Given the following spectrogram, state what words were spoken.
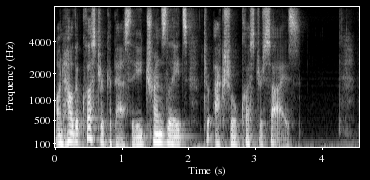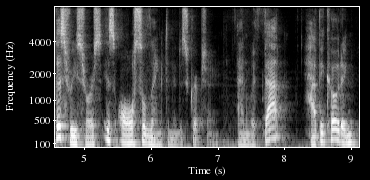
on how the cluster capacity translates to actual cluster size. This resource is also linked in the description. And with that, Happy coding!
